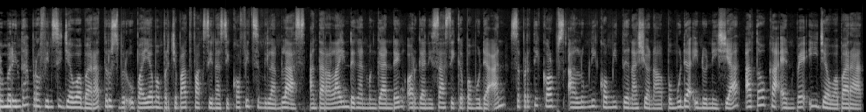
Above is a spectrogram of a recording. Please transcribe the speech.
Pemerintah Provinsi Jawa Barat terus berupaya mempercepat vaksinasi COVID-19, antara lain dengan menggandeng organisasi kepemudaan seperti Korps Alumni Komite Nasional Pemuda Indonesia atau KNPI Jawa Barat.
